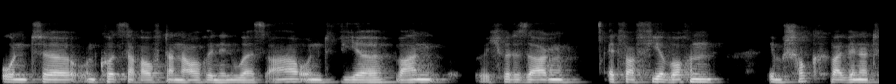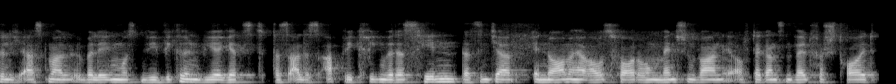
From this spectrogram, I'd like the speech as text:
und, äh, und kurz darauf dann auch in den USA. Und wir waren, ich würde sagen, etwa vier Wochen im Schock, weil wir natürlich erstmal überlegen mussten, wie wickeln wir jetzt das alles ab, wie kriegen wir das hin. Das sind ja enorme Herausforderungen. Menschen waren auf der ganzen Welt verstreut.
